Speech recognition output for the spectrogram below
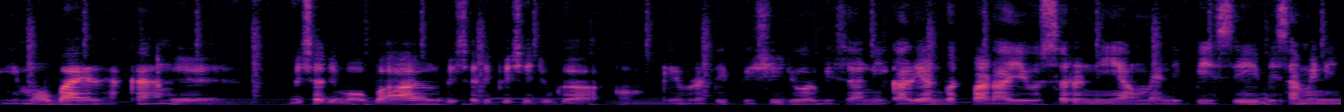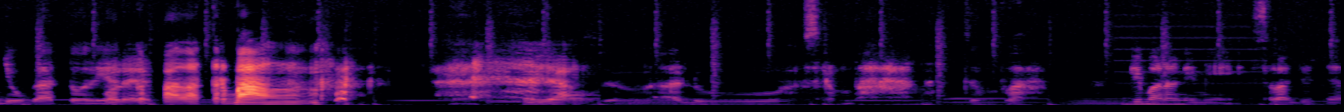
di mobile ya kan. Iya, bisa di mobile, bisa di PC juga. Oke, berarti PC juga bisa nih. Kalian buat para user nih yang main di PC bisa mainin juga tuh lihat Boleh. kepala terbang. Yang aduh, serem banget tuh. Wah, gimana nih Mi? Selanjutnya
